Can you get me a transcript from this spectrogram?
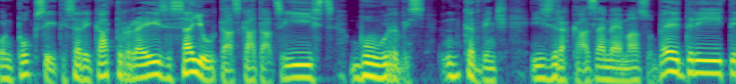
Un puksītis arī katru reizi sajūtās kā tāds īsts burvis, kad viņš izrakā zemē mazu bedrīti,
